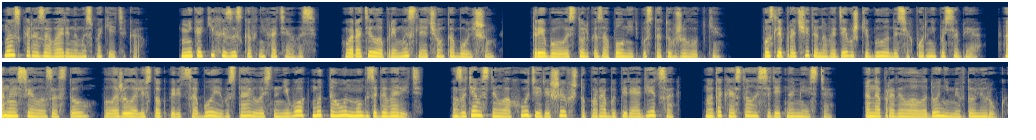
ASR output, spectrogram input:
наскоро заваренным из пакетика. Никаких изысков не хотелось. Воротила при мысли о чем-то большем. Требовалось только заполнить пустоту в желудке. После прочитанного девушке было до сих пор не по себе. Она села за стол, положила листок перед собой и выставилась на него, будто он мог заговорить. Затем сняла худи, решив, что пора бы переодеться, но так и осталась сидеть на месте. Она провела ладонями вдоль рук.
